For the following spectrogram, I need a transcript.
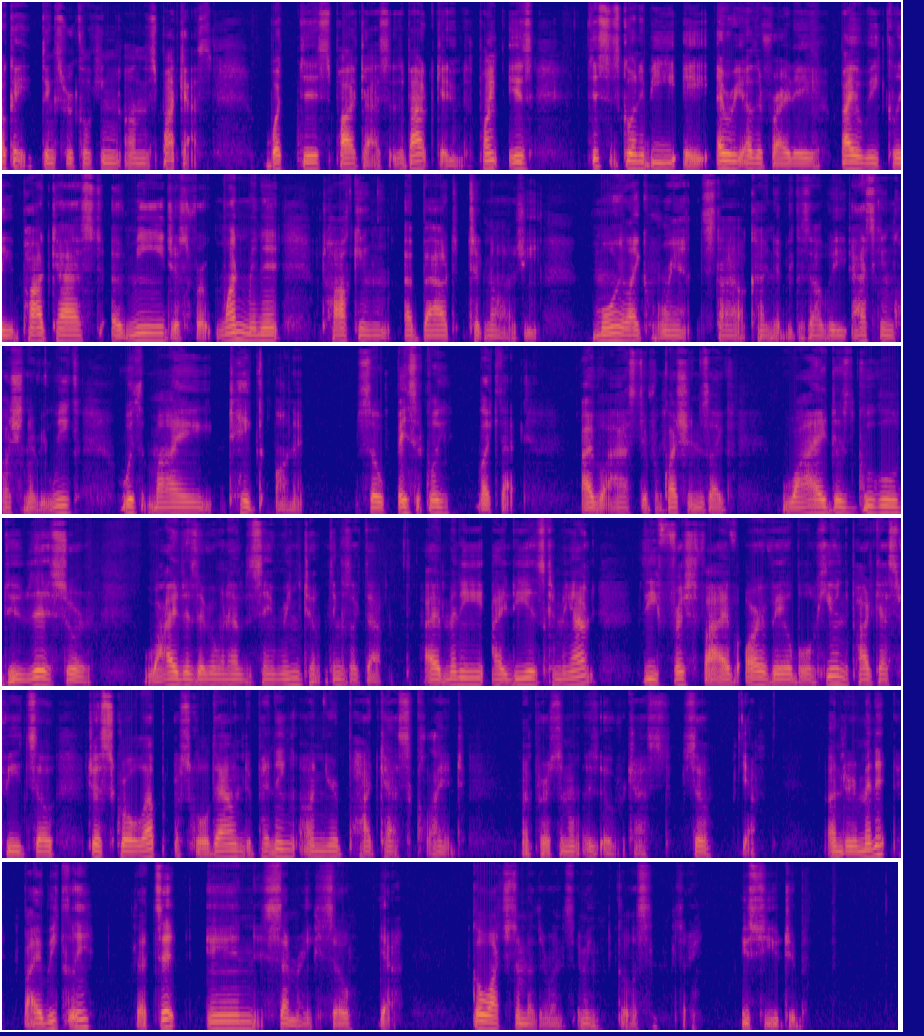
Okay, thanks for clicking on this podcast. What this podcast is about, getting to the point, is this is going to be a every other Friday bi-weekly podcast of me just for one minute talking about technology. More like rant style kind of because I'll be asking a question every week with my take on it. So basically like that. I will ask different questions like why does Google do this or why does everyone have the same ringtone? Things like that. I have many ideas coming out. The first five are available here in the podcast feed, so just scroll up or scroll down depending on your podcast client. My personal is Overcast. So, yeah. Under a minute, bi weekly. That's it in summary. So, yeah. Go watch some other ones. I mean, go listen. Sorry. Used to YouTube.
